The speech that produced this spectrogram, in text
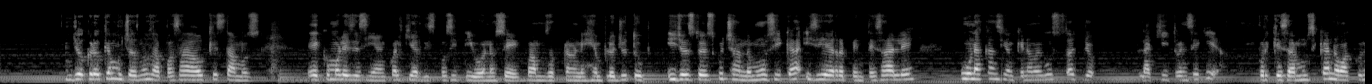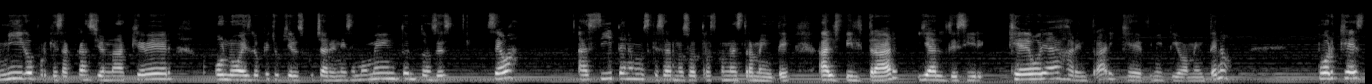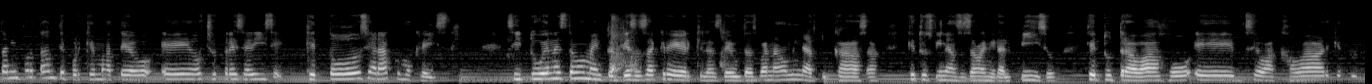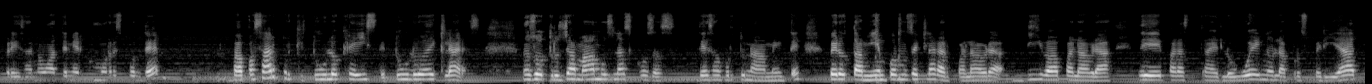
Yo creo que muchas nos ha pasado que estamos eh, como les decía, en cualquier dispositivo, no sé, vamos a poner un ejemplo, YouTube, y yo estoy escuchando música y si de repente sale una canción que no me gusta, yo la quito enseguida, porque esa música no va conmigo, porque esa canción nada que ver, o no es lo que yo quiero escuchar en ese momento, entonces se va. Así tenemos que ser nosotras con nuestra mente al filtrar y al decir qué voy a dejar entrar y qué definitivamente no. ¿Por qué es tan importante? Porque Mateo 8:13 eh, dice que todo se hará como creíste. Si tú en este momento empiezas a creer que las deudas van a dominar tu casa, que tus finanzas van a ir al piso, que tu trabajo eh, se va a acabar, que tu empresa no va a tener cómo responder, va a pasar porque tú lo creíste, tú lo declaras. Nosotros llamamos las cosas desafortunadamente, pero también podemos declarar palabra viva, palabra de, para traer lo bueno, la prosperidad,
